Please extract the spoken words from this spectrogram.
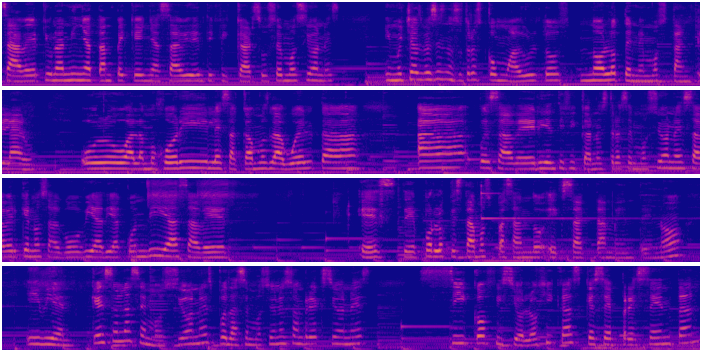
saber que una niña tan pequeña sabe identificar sus emociones y muchas veces nosotros como adultos no lo tenemos tan claro o a lo mejor y le sacamos la vuelta a pues saber identificar nuestras emociones, saber que nos agobia día con día, saber este, por lo que estamos pasando exactamente, ¿no? Y bien, ¿qué son las emociones? Pues las emociones son reacciones psicofisiológicas que se presentan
